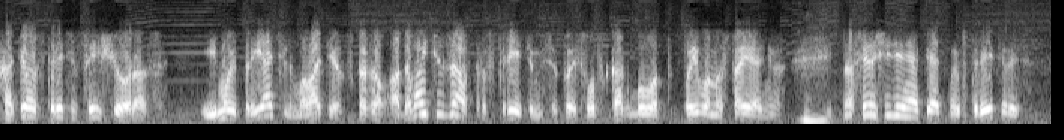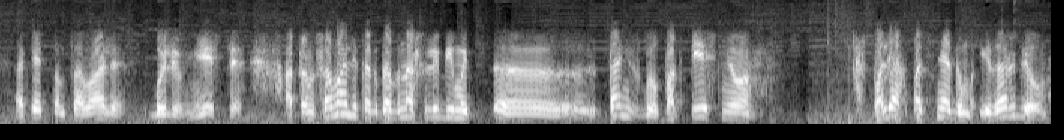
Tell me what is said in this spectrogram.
хотелось встретиться еще раз. И мой приятель, молодец, сказал, а давайте завтра встретимся. То есть вот как бы вот по его настоянию. На следующий день опять мы встретились, опять танцевали, были вместе. А танцевали, когда наш любимый э, танец был под песню «В полях под снегом и дождем».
